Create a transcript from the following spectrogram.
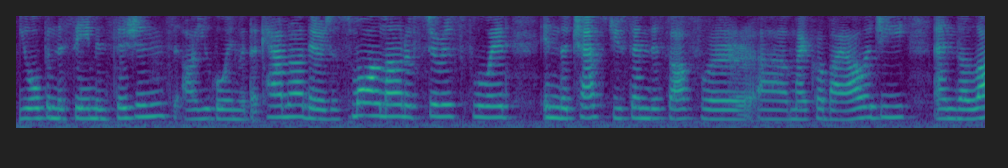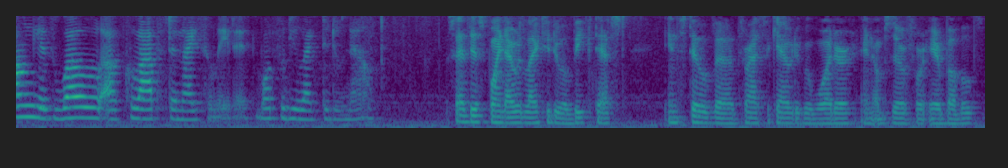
You open the same incisions, uh, you go in with the camera. There's a small amount of serous fluid in the chest. You send this off for uh, microbiology, and the lung is well uh, collapsed and isolated. What would you like to do now? So at this point, I would like to do a leak test, instill the thoracic cavity with water, and observe for air bubbles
